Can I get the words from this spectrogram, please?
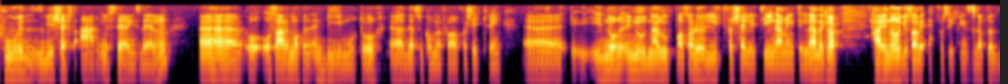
hovedgeskjeft er investeringsdelen. Uh, og, og, så er det på en måte en, en bimotor, uh, det som kommer fra forsikring. Uh, i, Nord I Norden og Europa så har du litt forskjellig tilnærming til det. Det er klart, Her i Norge så har vi ett forsikringsselskap som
